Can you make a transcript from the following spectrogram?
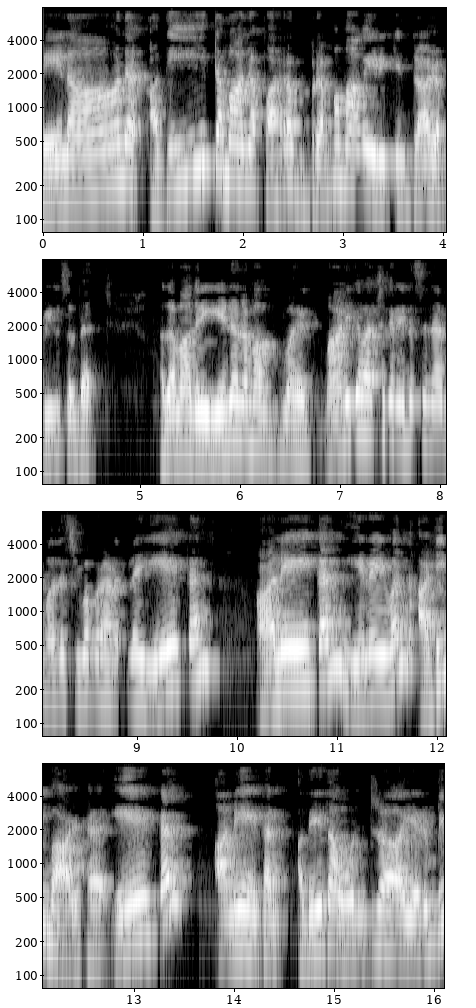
மேலான அதீதமான பரபிரம்மமாக இருக்கின்றாள் அப்படின்னு சொல்றார். அத மாதிரி ஏன்னா நம்ம ம- மாணிக்க வாச்சகர் என்ன சொன்னார்? முதல்ல சிவபுராணத்துல ஏகன் அநேகன் இறைவன் அடிவாழ்க ஏகன் அநேகன். அதேதான் ஒன்றாய் எறும்பி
